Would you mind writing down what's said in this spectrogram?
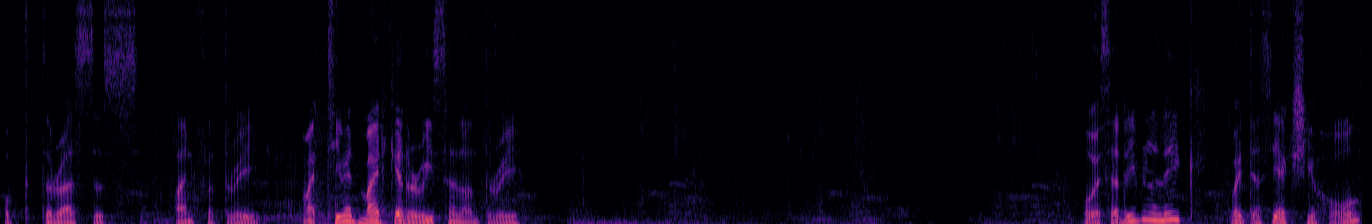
Hope that the rest is fine for three. My teammate might get a resend on three. Oh, is that even a leak? Wait, does he actually hold?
